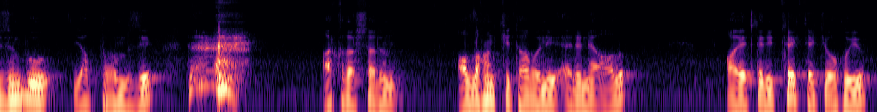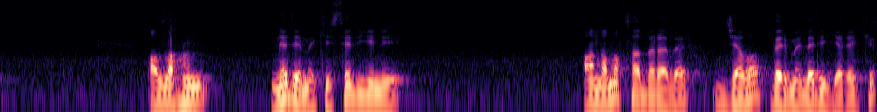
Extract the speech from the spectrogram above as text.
Bizim bu yaptığımızı arkadaşların Allah'ın kitabını eline alıp, ayetleri tek tek okuyup, Allah'ın ne demek istediğini anlamakla beraber cevap vermeleri gerekir.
